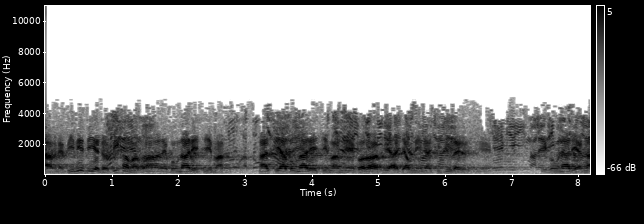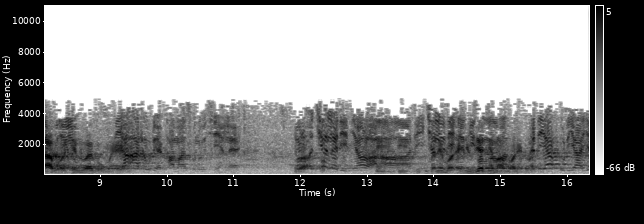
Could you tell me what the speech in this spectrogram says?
အောင်လဲဒီနေ့တည်းရတော့ပြီးခါမှာကွာတဲ့ပုံသားတွေရှင်းမှာငါဆရာပုံသားတွေရှင်းမှာမင်းဘောတော်ဘုရားအကြောင်းနေနဲ့ချီးကျူးလိုက်လို့ရှိရင်နေမြေကြီးမှာဒီလည်းပုံသားတွေကငါ့ကိုအရှင်သွဲကုန်မယ် တို့အချက်လက်တွေများလာတာဒီအချက်လက်တွေတရားပူတရားရ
